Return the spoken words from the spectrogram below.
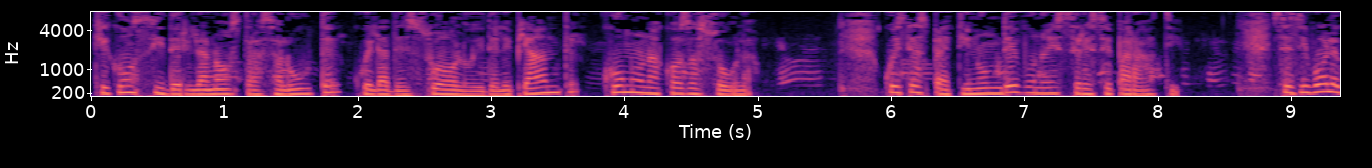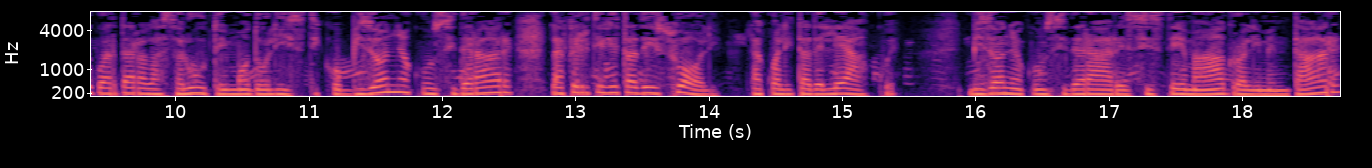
che consideri la nostra salute, quella del suolo e delle piante, come una cosa sola. Questi aspetti non devono essere separati. Se si vuole guardare alla salute in modo olistico, bisogna considerare la fertilità dei suoli, la qualità delle acque, bisogna considerare il sistema agroalimentare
